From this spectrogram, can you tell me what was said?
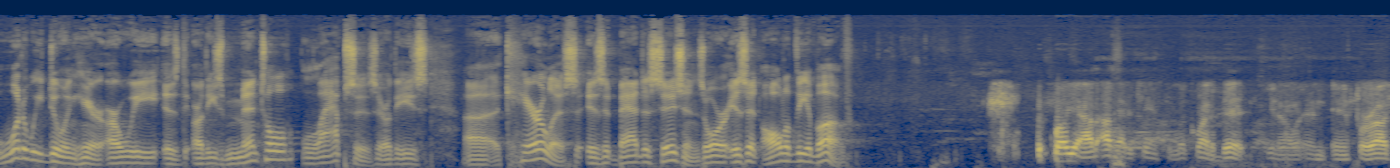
what are we doing here? Are we is are these mental lapses? Are these uh, careless? Is it bad decisions, or is it all of the above? Well, yeah, I've, I've had a chance to look quite a bit, you know, and, and for us,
